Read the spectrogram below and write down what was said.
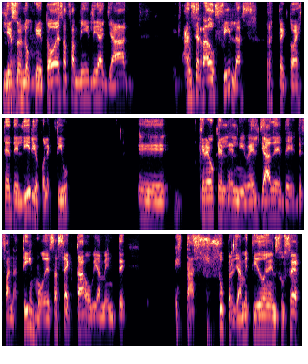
Y eso es lo que toda esa familia ya han cerrado filas respecto a este delirio colectivo. Eh, creo que el, nivel ya de, de, fanatismo de esa secta obviamente está súper ya metido en, su ser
